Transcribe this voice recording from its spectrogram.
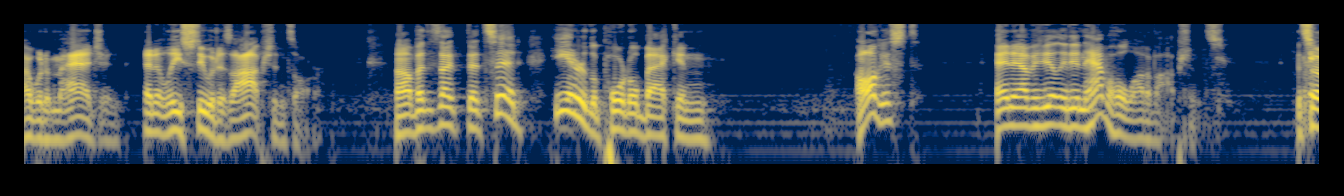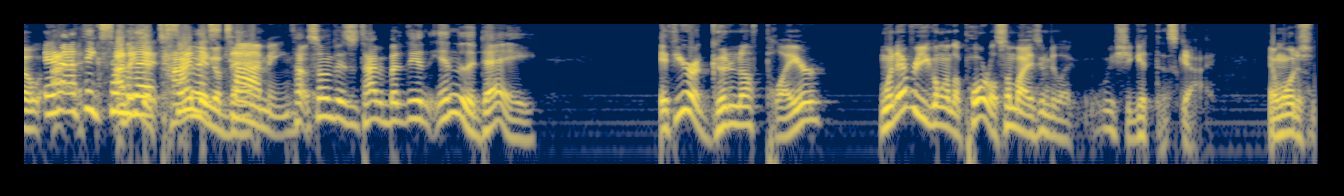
I would imagine, and at least see what his options are. Uh, but that, that said, he entered the portal back in August, and evidently didn't have a whole lot of options. And so, And I think some of that- the some of timing that- some of it's timing. But at the end of the day, if you're a good enough player, whenever you go on the portal, somebody's gonna be like, "We should get this guy," and we'll just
